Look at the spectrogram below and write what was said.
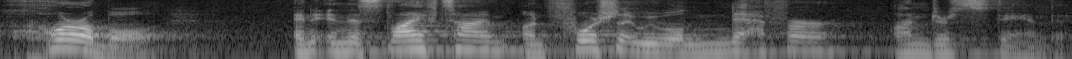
horrible. And in this lifetime, unfortunately, we will never understand it.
